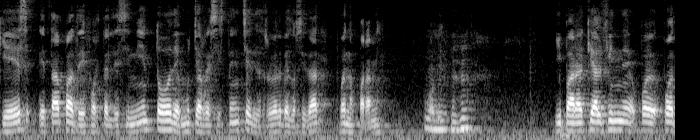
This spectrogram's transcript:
que es etapa de fortalecimiento, de mucha resistencia y desarrollo de velocidad. Bueno, para mí. Y para que al fin, eh, por, por,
